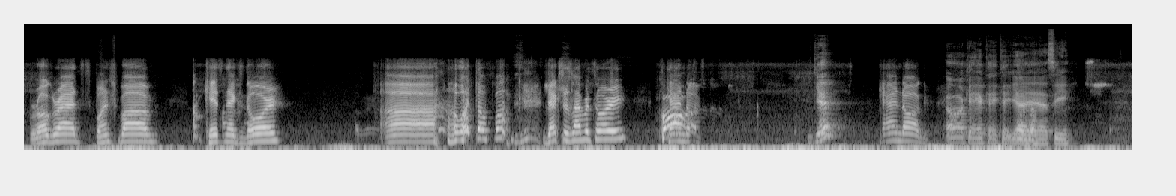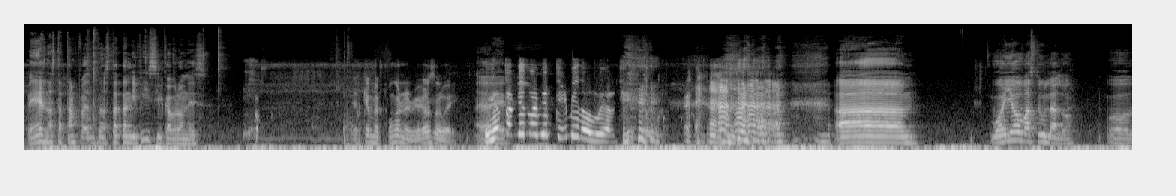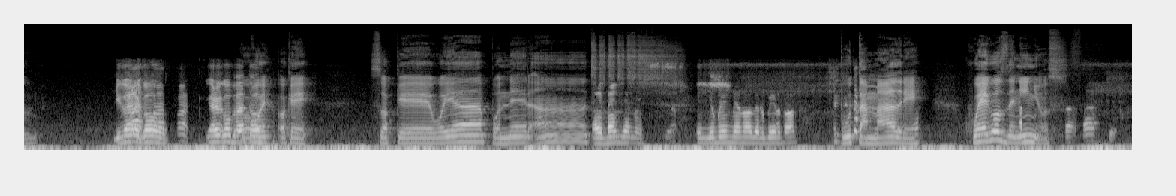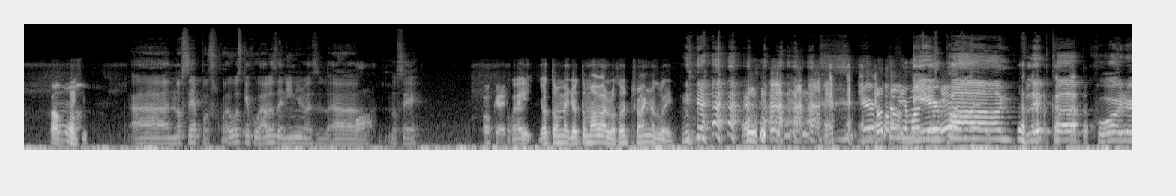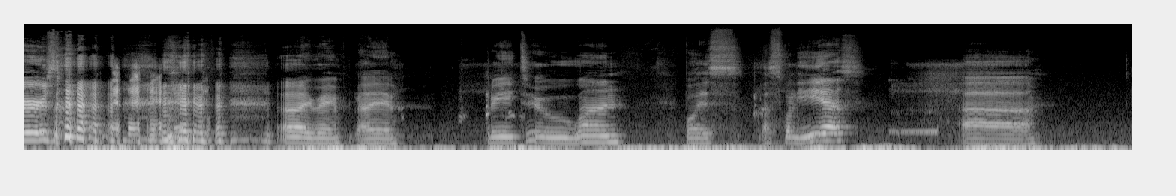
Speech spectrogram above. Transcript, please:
Rugrats, SpongeBob, Kids Next Door. Uh, what the fuck? Dexter's Laboratory, Can Dog, ¿Quién? Can Dog. Oh, ok, ok, ok, ya, Bueno. ya, sí. ¿Ves? No está tan, no está tan difícil, cabrones. Es que me pongo nervioso, güey. A Y yo también soy bien tímido, güey. Um, ¿Voy yo o vas tú, Lalo? O, You gotta go. You gotta go, Beto. voy? Ok. So que voy a poner a... Hey, Benjamin, can you bring me another beer dog? Puta madre. Juegos de niños. Oh, ¿Cómo? thank you. Ah, no sé, pues juegos que jugabas de niños. ah, no sé. Ok. Güey, yo tomé, yo tomaba a los ocho años, güey. Beer No pong. tuvimos- Beer pong, flip cup, quarters. Ay, güey. A ver. 3, 2, 1. Pues las escondidillas. Ah,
